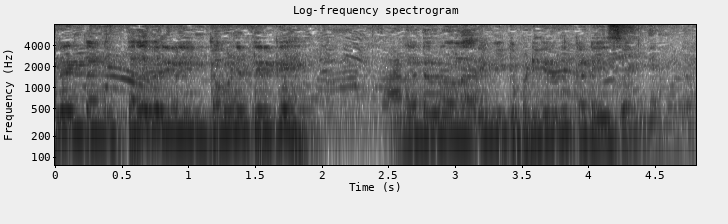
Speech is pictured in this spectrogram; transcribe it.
இரண்டு அணி தலைவர்களின் கவனத்திற்கு நடுவரால் அறிவிக்கப்படுகிறது கடைசி ஐந்து நிமிடம்.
